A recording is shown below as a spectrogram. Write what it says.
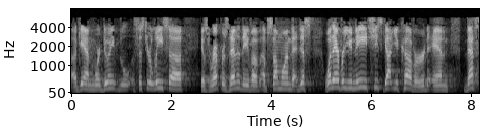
Again, we're doing, Sister Lisa is representative of, of someone that just, whatever you need, she's got you covered. And that's,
